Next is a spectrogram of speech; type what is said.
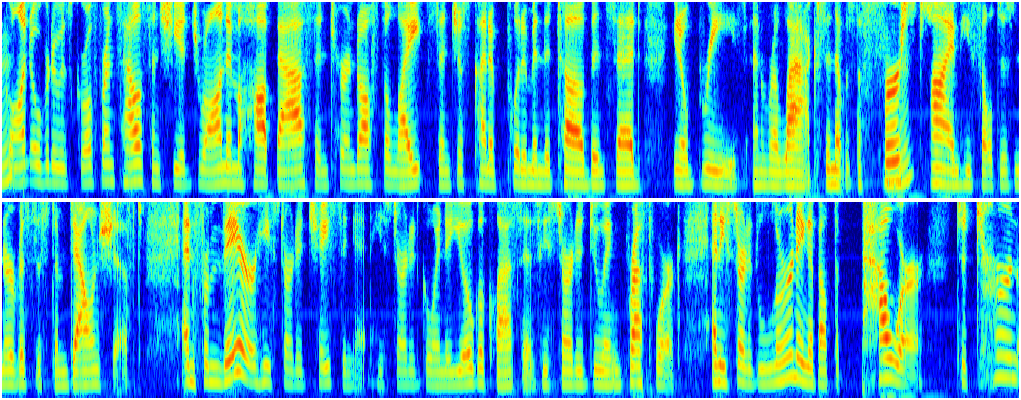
had gone over to his girlfriend's house and she had drawn him a hot bath and turned off the lights and just kind of put him in the tub and said, you know, breathe and relax relax. And that was the 1st mm-hmm. time he felt his nervous system downshift. And from there, he started chasing it. He started going to yoga classes, he started doing breath work, and he started learning about the power to turn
